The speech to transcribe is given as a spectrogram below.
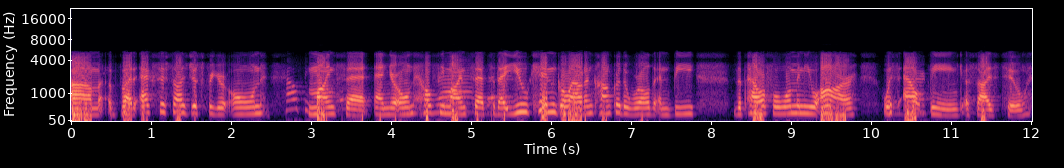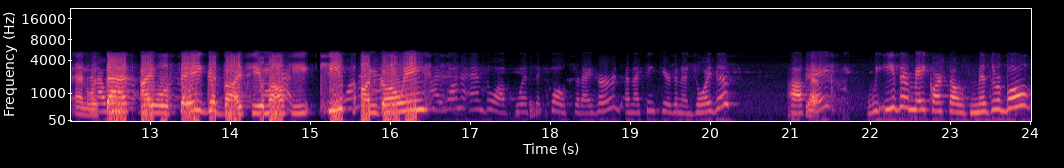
Um, but exercise just for your own Healthy. mindset and your own healthy Yeah. mindset so that you can go out and conquer the world and be the powerful woman you are without Exactly. being a size 2. And, And with I that, wanna- I will say goodbye to you, Malky. Keep on going. I want to end off with the quotes that I heard, and I think you're going to enjoy this. Okay? Yes. We either make ourselves miserable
